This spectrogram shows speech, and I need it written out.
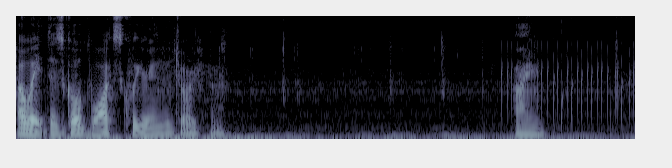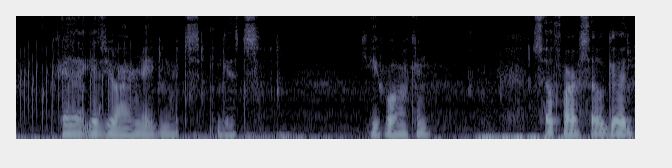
Oh wait, does gold blocks clear inventory? Huh? iron. Okay, that gives you iron ingots. ingots. Keep walking. So far, so good.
